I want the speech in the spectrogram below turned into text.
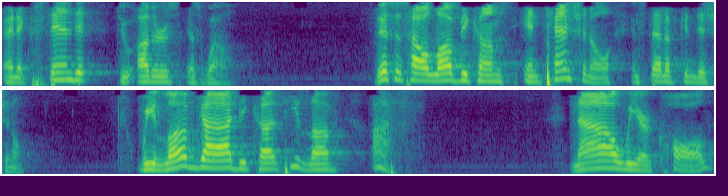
and extend it to others as well. This is how love becomes intentional instead of conditional. We love God because He loved us. Now we are called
